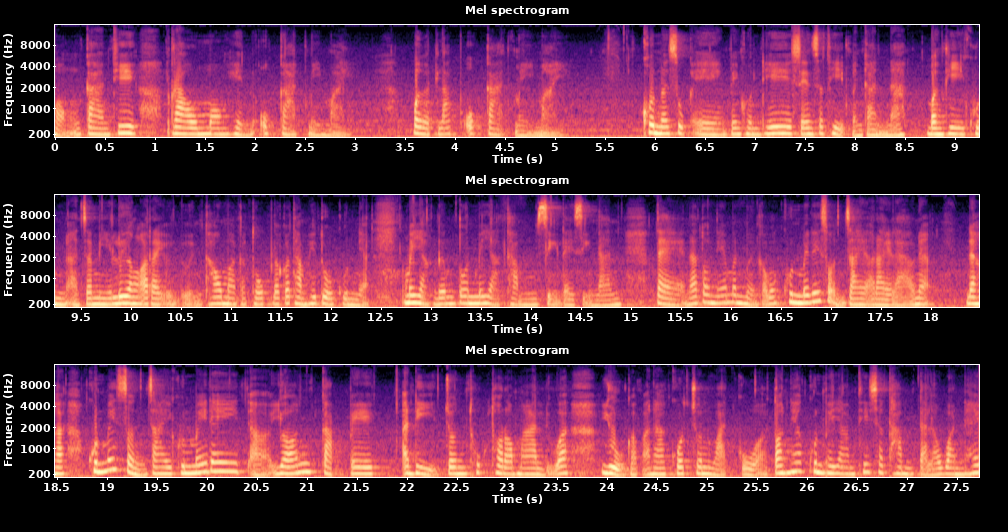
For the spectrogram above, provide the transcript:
ของการที่เรามองเห็นโอกาสใหม่ ๆ เปิดรับโอกาสใหม่ ๆคนวันศุกร์เองเป็นคนที่เซนสทีฟเหมือนกันนะ บางทีคุณอาจจะมีเรื่องอะไรอื่นๆ เข้ามากระทบ แล้วก็ทำให้ตัวคุณเนี่ยไม่อยากเริ่มต้นไม่อยากทำสิ่งใดสิ่งนั้น แต่ณตอนนี้มันเหมือนกับว่าคุณไม่ได้สนใจอะไรแล้วเนี่ยนะคะ คุณไม่สนใจคุณไม่ได้ย้อนกลับไป อดีตจนทุกทรมานหรือว่าอยู่กับอนาคตจนหวาดกลัว ตอนนี้คุณพยายามที่จะทำแต่ละวันให้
